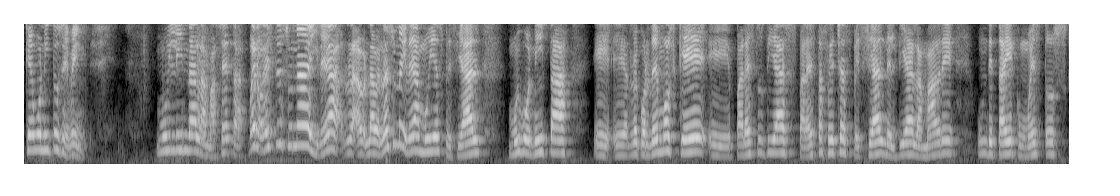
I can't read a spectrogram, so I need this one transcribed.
qué bonito se ven. Muy linda la maceta. Bueno, esta es una idea, la, verdad es una idea muy especial, muy bonita. Eh, eh, recordemos que eh, para estos días, para esta fecha especial del Día de la Madre, un detalle como estos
